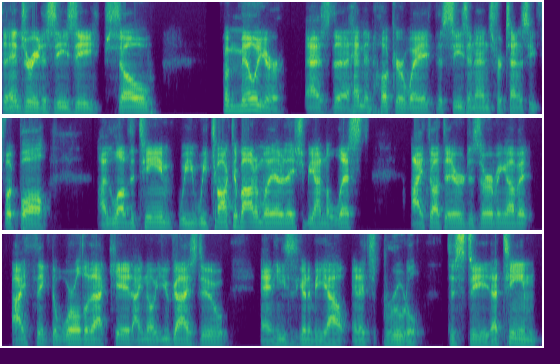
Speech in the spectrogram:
the injury to ZZ so familiar as the Hendon Hooker way the season ends for Tennessee football. I love the team. We we talked about them whether they should be on the list. I thought they were deserving of it. I think the world of that kid. I know you guys do, and he's going to be out, and it's brutal to see that team.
